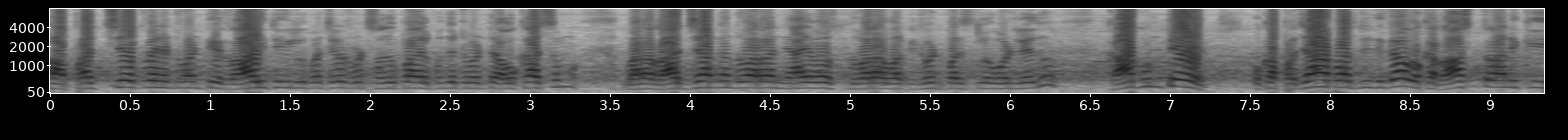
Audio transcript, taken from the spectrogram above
ఆ ప్రత్యేకమైనటువంటి రాయితీలు ప్రత్యేకమైనటువంటి సదుపాయాలు పొందేటువంటి అవకాశం మన రాజ్యాంగం ద్వారా న్యాయ వ్యవస్థ ద్వారా వారికి ఎటువంటి పరిస్థితులు కూడా లేదు. కాకుంటే ఒక ప్రజాప్రతినిధిగా ఒక రాష్ట్రానికి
